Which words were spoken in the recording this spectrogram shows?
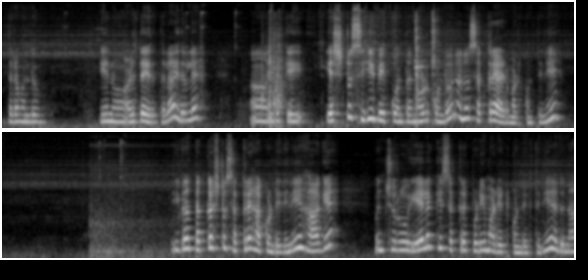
ಈ ಥರ ಒಂದು ಏನು ಅಳತೆ ಇರುತ್ತಲ್ಲ, ಇದರಲ್ಲೇ ಇದಕ್ಕೆ ಎಷ್ಟು ಸಿಹಿ ಬೇಕು ಅಂತ ನೋಡಿಕೊಂಡು ನಾನು ಸಕ್ಕರೆ ಆ್ಯಡ್ ಮಾಡ್ಕೊತೀನಿ. ಈಗ ತಕ್ಕಷ್ಟು ಸಕ್ಕರೆ ಹಾಕ್ಕೊಂಡಿದ್ದೀನಿ ಹಾಗೆ ಒಂಚೂರು ಏಲಕ್ಕಿ ಸಕ್ಕರೆ ಪುಡಿ ಮಾಡಿ ಇಟ್ಕೊಂಡಿರ್ತೀನಿ. ಅದನ್ನು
